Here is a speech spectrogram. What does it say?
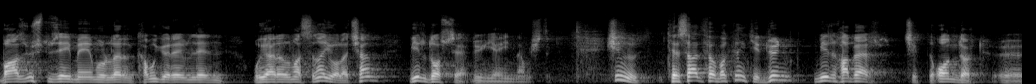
bazı üst düzey memurların, kamu görevlilerinin uyarılmasına yol açan bir dosya dün yayınlamıştık. Şimdi tesadüfe bakın ki dün bir haber çıktı 14 e,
